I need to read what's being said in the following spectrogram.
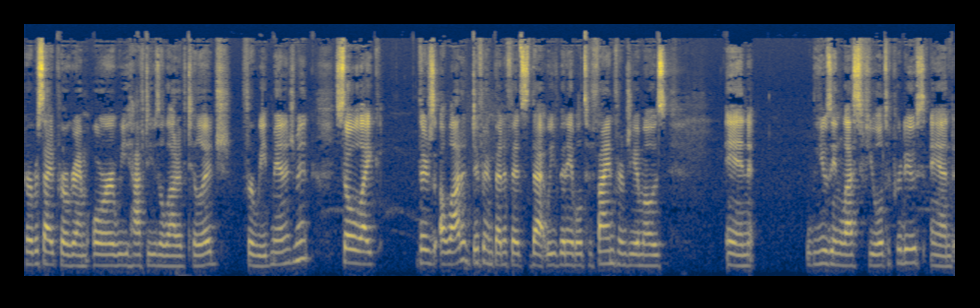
herbicide program or we have to use a lot of tillage for weed management. So, like, there's a lot of different benefits that we've been able to find from GMOs in using less fuel to produce and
